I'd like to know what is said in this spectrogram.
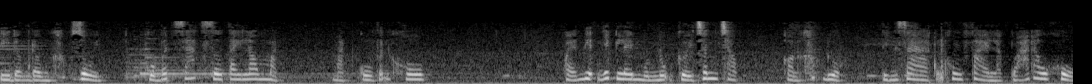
Đi đồng đồng khóc rồi, Cô bất giác giơ tay lau mặt Mặt cô vẫn khô. Khóe miệng nhếch lên một nụ cười châm chọc, Còn khóc được, Tính ra cũng không phải là quá đau khổ.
